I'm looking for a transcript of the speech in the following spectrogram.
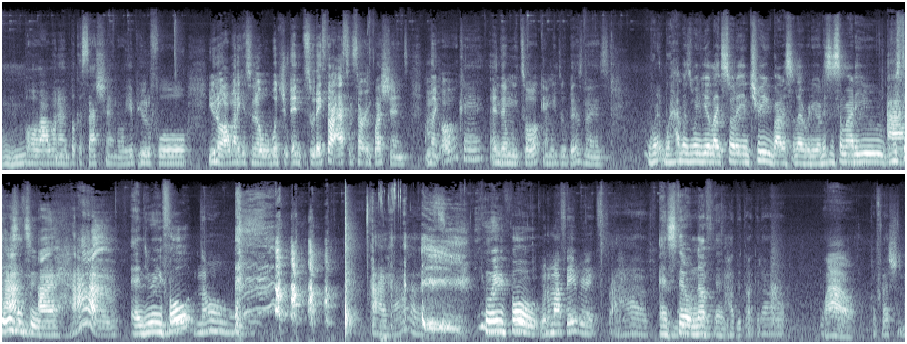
Mm-hmm. Oh, I want to book a session. Or you're beautiful. You know, I want to get to know what you into. They start asking certain questions. I'm like, oh, okay. And then we talk and we do business. What, what happens when you're like sort of intrigued by the celebrity or this is somebody you I used to have, listen to I have. And you ain't fold? No. I have. You ain't fold. One of my favorites. I have. And still nothing. I had to thug it out. Wow. Professional.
